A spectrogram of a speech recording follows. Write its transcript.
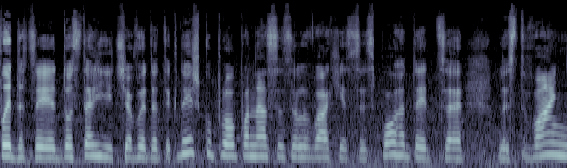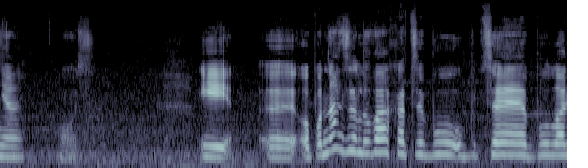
Видати до століття видати книжку про Панаса Заливахи, це спогади, це листування. Ось. І е, Опанас Заливаха це, був, це була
